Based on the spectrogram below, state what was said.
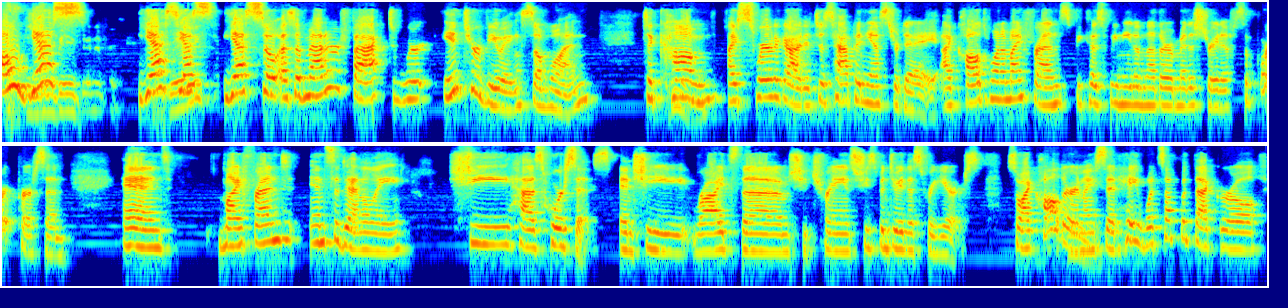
Oh yes, yes, really? yes, yes. So as a matter of fact, we're interviewing someone to come. Hmm. I swear to God, it just happened yesterday. I called one of my friends because we need another administrative support person. And my friend, incidentally, she has horses and she rides them, she trains. She's been doing this for years. So I called her and I mm. said, Hey, what's up with that girl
